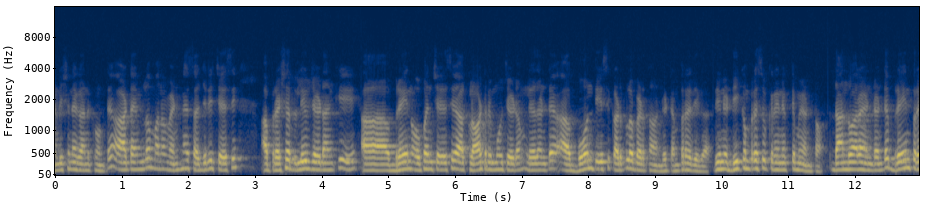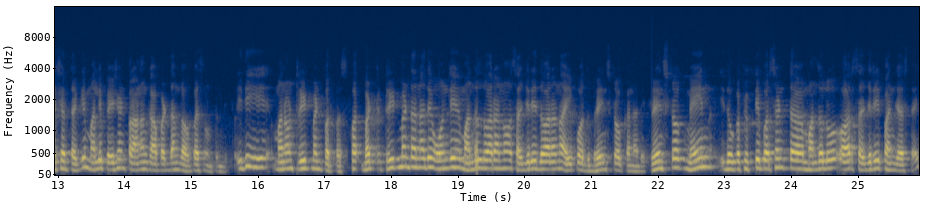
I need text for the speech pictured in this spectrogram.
కండిషనే కనుక ఉంటే ఆ టైంలో మనం వెంటనే సర్జరీ చేసి ఆ ప్రెషర్ రిలీవ్ చేయడానికి ఆ బ్రెయిన్ ఓపెన్ చేసి ఆ క్లాట్ రిమూవ్ చేయడం లేదంటే ఆ బోన్ తీసి కడుపులో పెడతామండి టెంపరీగా. దీన్ని డీకంప్రెసివ్ క్రెనెక్టమీ అంటాం. దాని ద్వారా ఏంటంటే బ్రెయిన్ ప్రెషర్ తగ్గి మళ్ళీ పేషెంట్ ప్రాణం కాపాడడానికి అవకాశం ఉంటుంది. ఇది మనం ట్రీట్మెంట్ పర్పస్. బట్ ట్రీట్మెంట్ అన్నది ఓన్లీ మందుల ద్వారానో సర్జరీ ద్వారానో అయిపోదు బ్రెయిన్ స్ట్రోక్ అన్నది. బ్రెయిన్ స్ట్రోక్ మెయిన్ ఇది ఒక ఫిఫ్టీ పర్సెంట్ మందులు ఆర్ సర్జరీ పనిచేస్తాయి.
